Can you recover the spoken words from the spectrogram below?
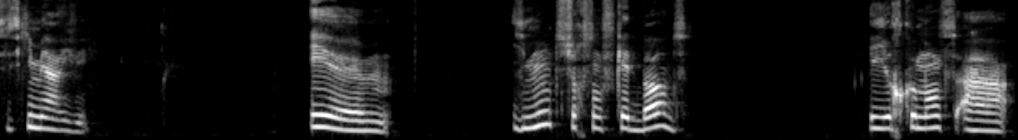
C'est ce qui m'est arrivé. Et euh, il monte sur son skateboard et il recommence à,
